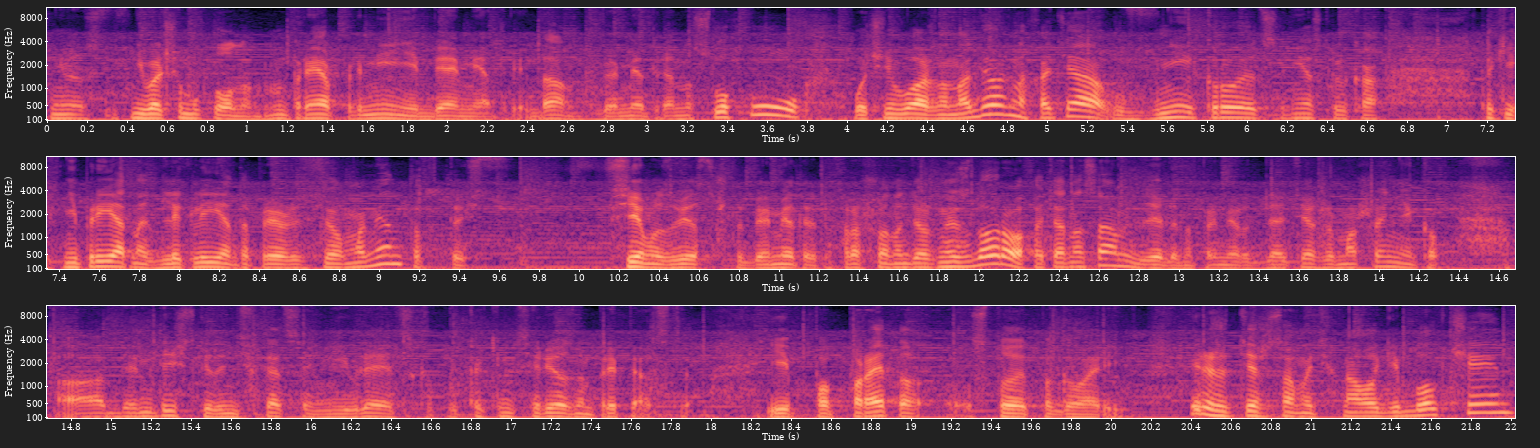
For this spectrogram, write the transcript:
с, небольшим уклоном. Например, применение биометрии. Да? Биометрия на слуху, очень важно, надежно, хотя в ней кроется несколько таких неприятных для клиента прежде всего моментов. То есть всем известно, что биометрия это хорошо, надежно и здорово, хотя на самом деле, например, для тех же мошенников а, биометрическая идентификация не является каким-то серьезным препятствием. И про это стоит поговорить. Или же те же самые технологии блокчейн,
